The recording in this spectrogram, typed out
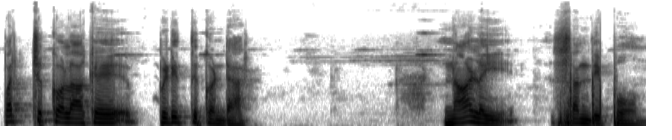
பற்றுக்கோளாக பிடித்து கொண்டார். நாளை சந்திப்போம்.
